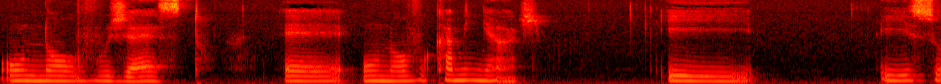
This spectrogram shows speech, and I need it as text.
um novo gesto, é, um novo caminhar. E e isso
